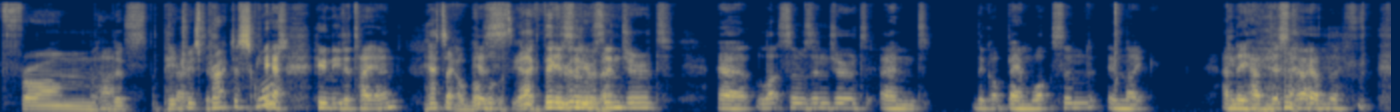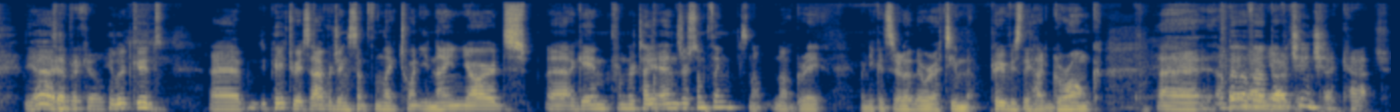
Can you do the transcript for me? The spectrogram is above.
from Pats the, the Patriots practice. practice, squad. Yeah, who need a tight end? Yeah, it's like, oh, well, yeah, they could really Izzo's that. injured, uh, Lutzo's injured, and they got Ben Watson in like, and they had this guy on the Yeah, typical. he looked good. Uh, the Patriots averaging something like 29 yards uh, a game from their tight ends or something. It's not not great when you consider that they were a team that previously had Gronk. Uh, a bit of a, bit of a change. A catch.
